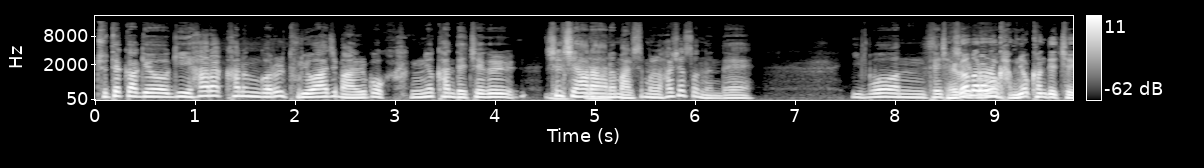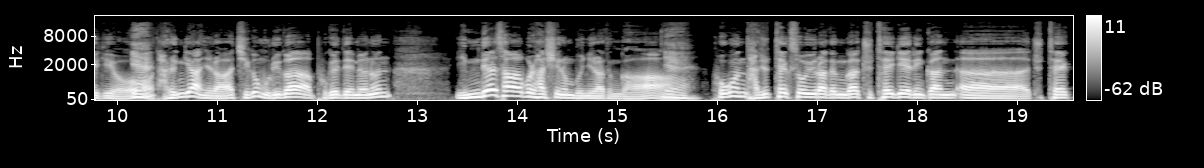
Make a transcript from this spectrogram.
주택 가격이 하락하는 거를 두려워하지 말고 강력한 대책을 실시하라 네. 하는 말씀을 하셨었는데 이번 대책 제가 말하는 강력한 대책이요. 예? 다른 게 아니라 지금 우리가 보게 되면은 임대 사업을 하시는 분이라든가 예. 혹은 다주택 소유라든가 주택에 그러니까 어, 주택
